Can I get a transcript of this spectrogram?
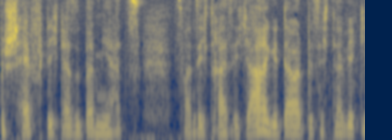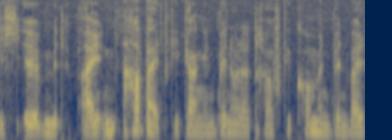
beschäftigt. Also bei mir hat es 20, 30 Jahre gedauert, bis ich da wirklich äh, mit in Arbeit gegangen bin oder drauf gekommen bin, weil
